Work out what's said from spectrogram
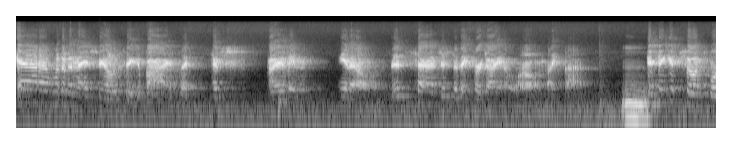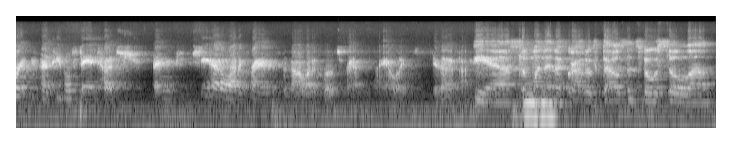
Yeah, it would have been nice to be able to say goodbye, but it's, I mean, you know, it's sad just to think her dying alone like that. Mm. I think it's so important that people stay in touch, and she had a lot of friends, but not a lot of close friends. I always do that about her. Yeah, someone in a crowd of thousands but was still alone.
